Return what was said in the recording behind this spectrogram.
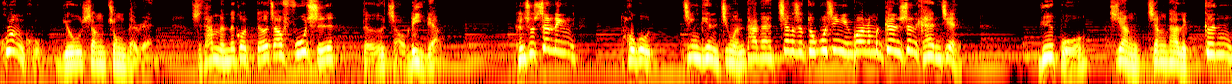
困苦忧伤中的人，使他们能够得着扶持，得着力量。恳求圣灵透过今天的经文，大家将是突破性眼光，那么更深的看见约伯这样将他的根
